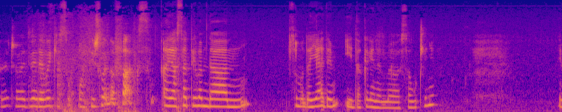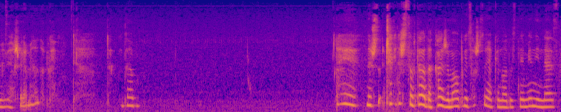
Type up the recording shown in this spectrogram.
Znači ove dvije devojke su otišle na faks, a ja sad trebam da samo da jedem i da krenem e, sa učenjem. Imam još vremena, dobro. Tako da... E, nešto, čekaj, nešto sam htjela da kažem malo prije, zašto sam ja krenula da snijem, ja ni ne znam.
